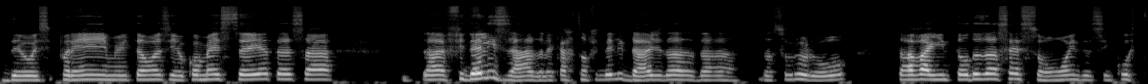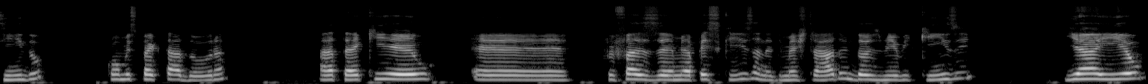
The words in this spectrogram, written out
deu esse prêmio. Então, assim, eu comecei a ter essa da fidelizado, né? Cartão fidelidade da, da, da Sururu. Estava aí em todas as sessões, assim, curtindo como espectadora, até que eu é, fui fazer minha pesquisa né, de mestrado em 2015, e aí eu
